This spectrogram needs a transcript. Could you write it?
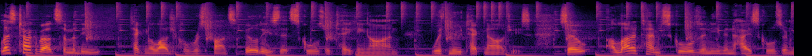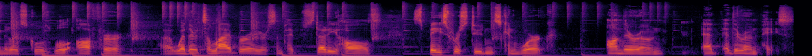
Let's talk about some of the technological responsibilities that schools are taking on with new technologies. So, a lot of times, schools and even high schools or middle schools will offer, uh, whether it's a library or some type of study halls, space where students can work on their own at, at their own pace.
